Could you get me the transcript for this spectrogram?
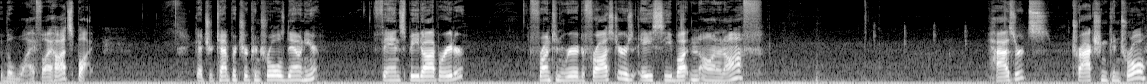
the Wi Fi hotspot. Got your temperature controls down here, fan speed operator, front and rear defrosters, AC button on and off, hazards, traction control,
